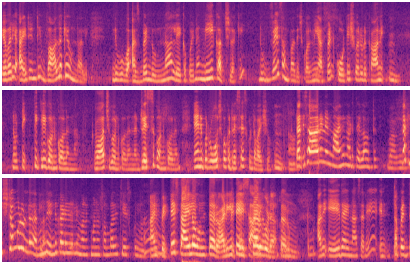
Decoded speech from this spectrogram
ఎవరి ఐడెంటిటీ వాళ్ళకే ఉండాలి. నువ్వు హస్బెండ్ ఉన్నా లేకపోయినా నీ ఖర్చులకి నువ్వే సంపాదించుకోవాలి. నీ హస్బెండ్ కోటీశ్వరుడు కానీ మ్మ్. నువ్వు టిక్ టిక్లీ కొనుక్కోవాలన్నా. వాచ్ కొనుక్కోవాలన్నా డ్రెస్ కొనుక్కోవాలన్నా. నేను ఇప్పుడు రోజుకి ఒక డ్రెస్ వేసుకుంటా వైషు. ప్రతిసారి నేను మా ఆయన అడిగితే ఎలా ఉంటుంది? నాకు ఇష్టం కూడా ఉండదు అట్లా. ఎందుకు అడగాలి? మనకు మనం సంపాదించి చేసుకుందాం. ఆయన పెట్టే స్థాయిలో ఉంటారు. అడిగితే ఇస్తారు కూడా. అది ఏదైనా సరే ఎంత పెద్ద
